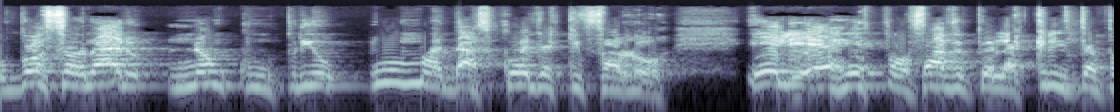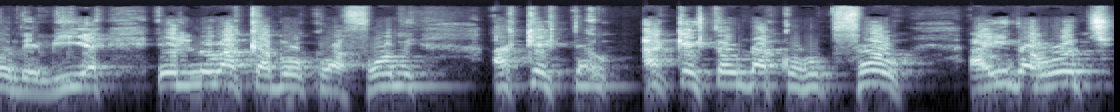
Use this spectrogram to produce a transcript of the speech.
o Bolsonaro não cumpriu uma das coisas que falou. Ele é responsável pela crise da pandemia, ele não acabou com a fome. A questão, a questão da corrupção, ainda ontem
